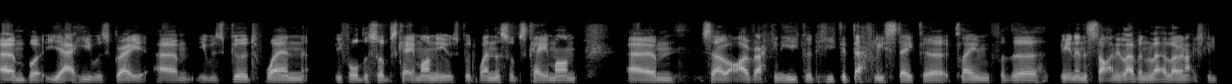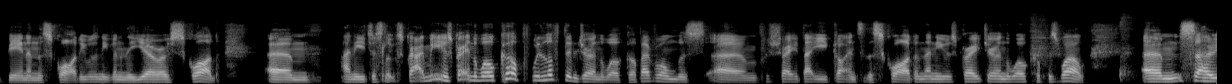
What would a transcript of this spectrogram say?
Um, but yeah, he was great. Um, he was good when before the subs came on. He was good when the subs came on. Um, so I reckon he could he could definitely stake a claim for the being in the starting eleven, let alone actually being in the squad. He wasn't even in the Euro squad. Um, and he just looks great. I mean, he was great in the World Cup. We loved him during the World Cup. Everyone was um, frustrated that he got into the squad, and then he was great during the World Cup as well. Um, so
